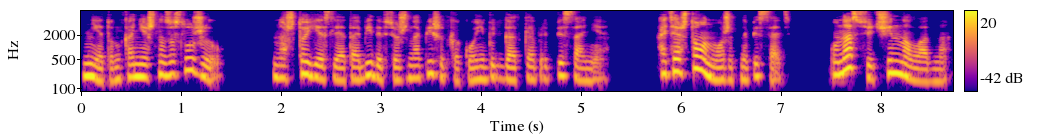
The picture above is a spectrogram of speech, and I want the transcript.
Нет, он, конечно, заслужил. Но что, если от обиды все же напишет какое-нибудь гадкое предписание? Хотя что он может написать? У нас все чинно, ладно.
